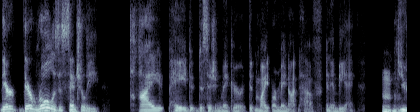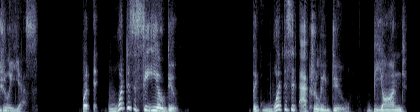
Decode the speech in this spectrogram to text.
their their role is essentially high paid decision maker that might or may not have an MBA. Mm-hmm. Usually, yes. But what does a CEO do? Like, what does it actually do beyond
